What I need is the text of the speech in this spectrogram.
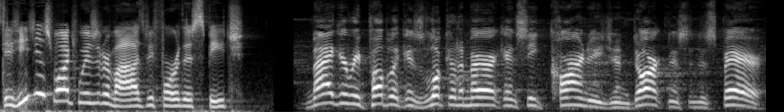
Did he just watch Wizard of Oz before this speech? MAGA Republicans look at America and see carnage and darkness and despair.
